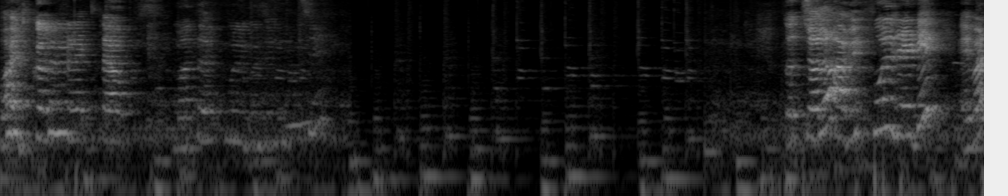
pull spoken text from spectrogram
হোয়াইট কালারের একটা মাথায় ফুল গুজে নিচ্ছি তো চলো আমি ফুল রেডি এবার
